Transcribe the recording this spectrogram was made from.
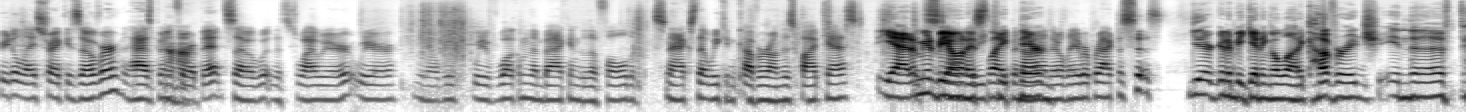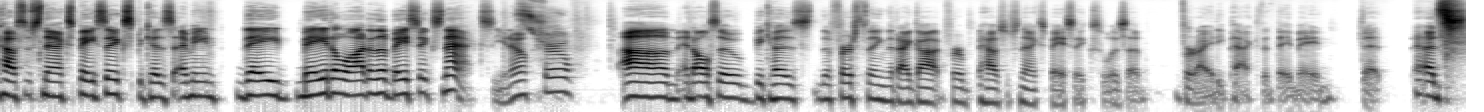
Frito Lay strike is over. It has been Uh-huh. for a bit, so that's why we're we're you know we've we've welcomed them back into the fold of snacks that we can cover on this podcast. yeah and i'm gonna be honest like keep an eye they're on their labor practices. they're going to be getting a lot of coverage in the House of Snacks basics because I mean they made a lot of the basic snacks, you know. It's true. Um, and also because the first thing that I got for House of Snacks basics was a variety pack that they made that has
